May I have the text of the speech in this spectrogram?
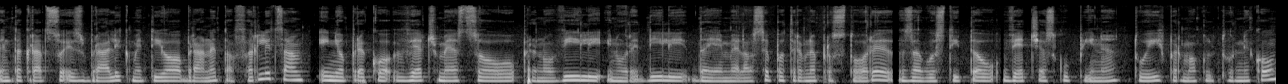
In takrat so izbrali kmetijo Braneta Frlica in jo preko več mesecev prenovili in uredili, da je imela vse potrebne prostore za gostitev večje skupine tujih permakulturnikov.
